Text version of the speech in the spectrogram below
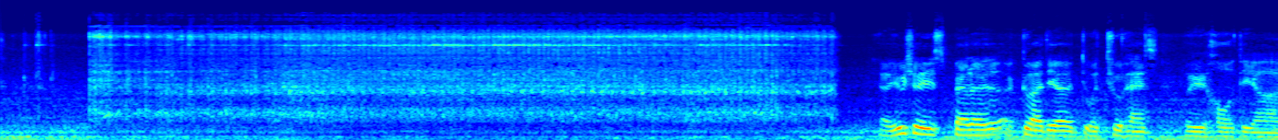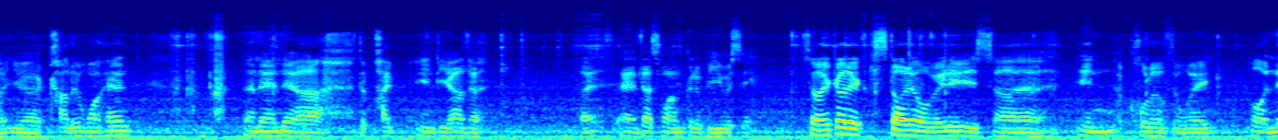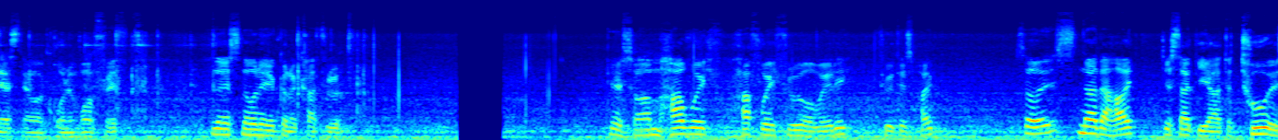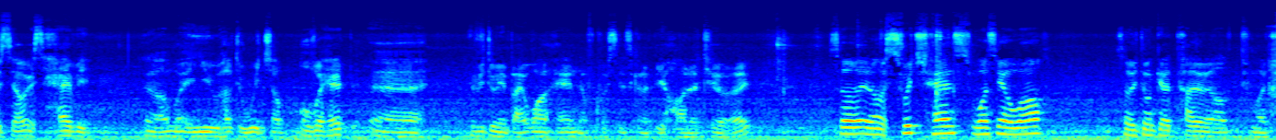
Yeah, usually it's better, a good idea with two hands. We hold the uh, your collar in one hand, and then uh, the pipe in the other. Right? And that's what I'm gonna be using. So I got it started already. It's uh, in a quarter of the way, or less than a quarter, one fifth. And then slowly I'm gonna cut through. Okay, so I'm halfway halfway through already through this pipe. So it's not that hard. Just like the, uh, the tool itself is heavy you know, when you have to reach up overhead uh, if you're doing it by one hand of course it's going to be harder too right? So you know switch hands once in a while so you don't get tired out too much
